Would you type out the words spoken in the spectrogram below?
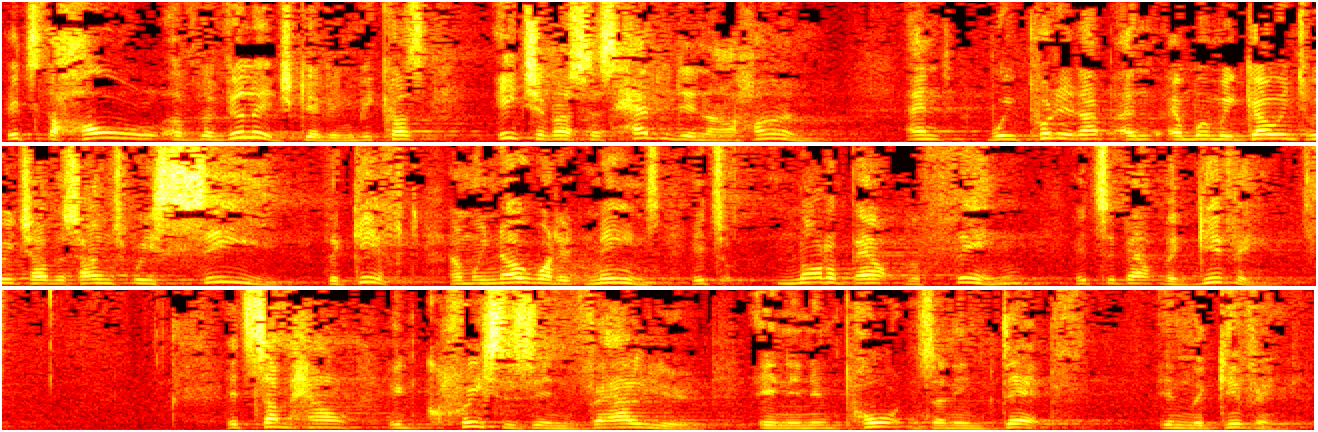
it's the whole of the village giving because each of us has had it in our home. And we put it up and, and, when we go into each other's homes, we see the gift and we know what it means. It's not about the thing, it's about the giving. It somehow increases in value, in, in importance and in depth in the giving.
